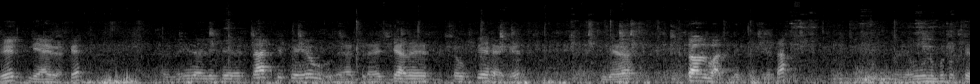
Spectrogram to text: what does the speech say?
છે એટલી છે અને એના લીધે ટ્રાફિક એવું છે, એટલે અત્યારે એવું કહે કે, ત્યાં ચાલવા જ નથી જતા અને હું બધું કે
